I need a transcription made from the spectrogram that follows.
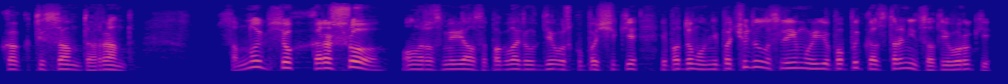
как ты сам-то, Ранд? «Со мной все хорошо!» Он рассмеялся, погладил девушку по щеке и подумал, не почудилась ли ему ее попытка отстраниться от его руки.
